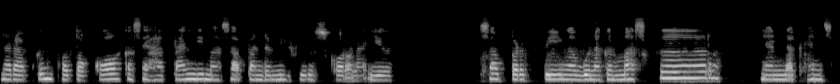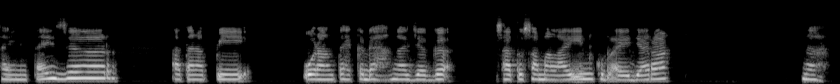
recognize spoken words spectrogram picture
nerapkeun protokol kesehatan di masa pandemi virus corona ieu. Seperti nggunakan masker, nyandak hand sanitizer, atanapi urang teh kedah ngajaga satu sama lain kudu aya jarak. Nah,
